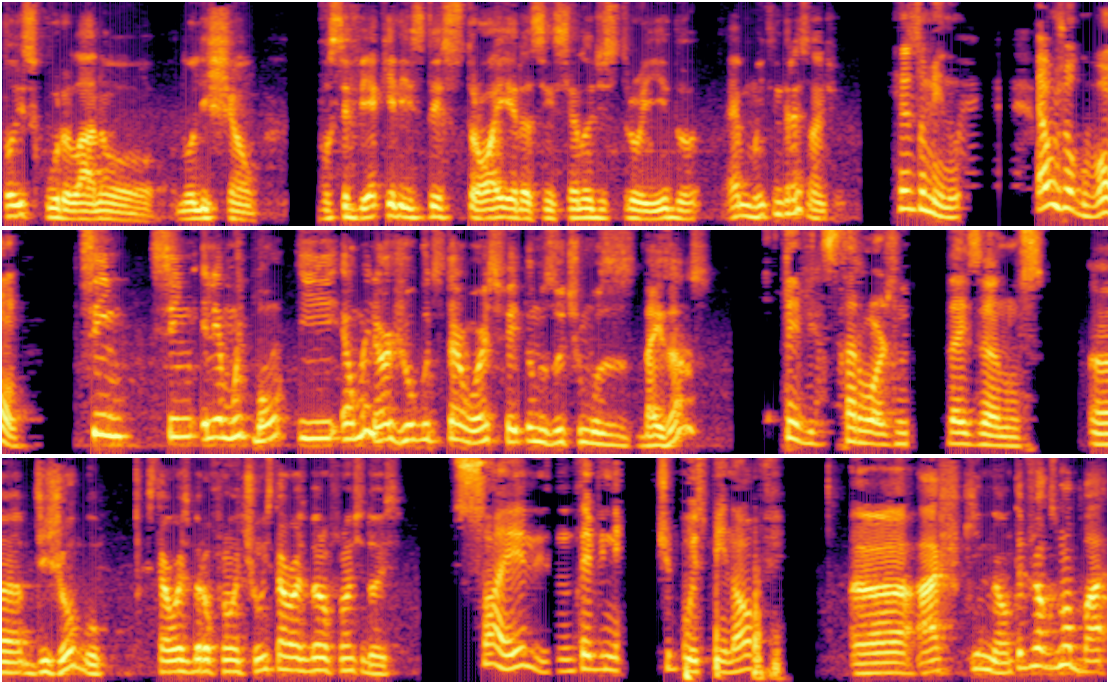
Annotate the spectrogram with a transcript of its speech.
todo escuro lá no, no lixão você vê aqueles destroyers assim sendo destruído, é muito interessante. Resumindo, é um jogo bom? Sim, sim, ele é muito bom e é o melhor jogo de Star Wars feito nos últimos 10 anos? Teve de Star Wars nos 10 anos. Uh, de jogo? Star Wars Battlefront 1 e Star Wars Battlefront 2. Só ele? Não teve nem tipo spin-off? Uh, acho que não. Teve jogos mobile.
